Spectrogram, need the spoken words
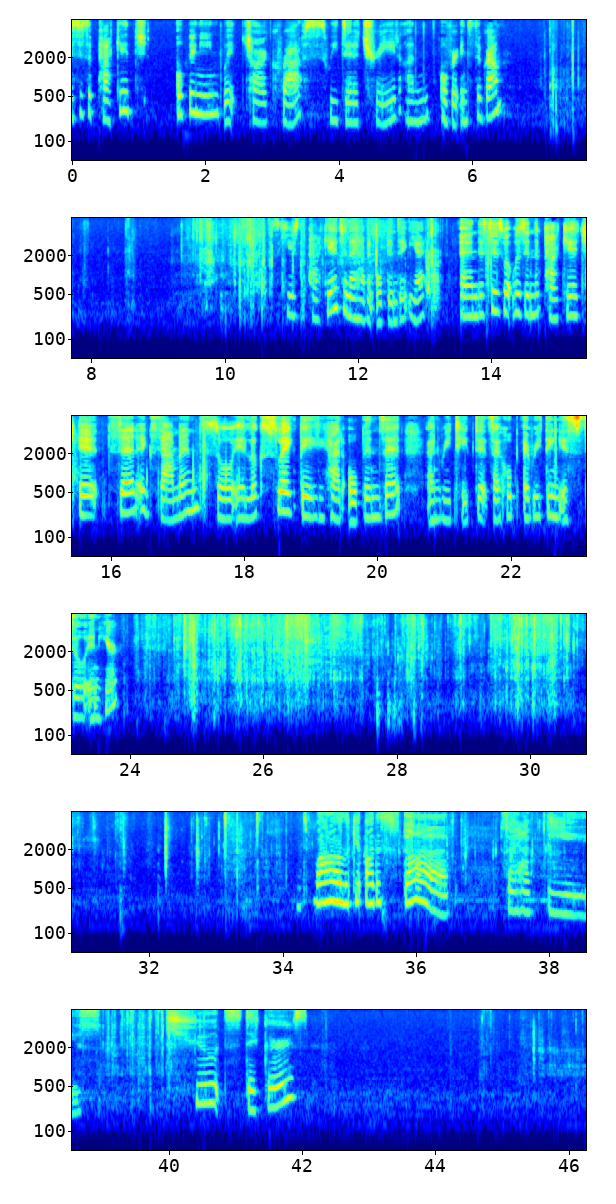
This is a package opening with Charcrafts. We did a trade on over Instagram. So here's the package and I haven't opened it yet. And this is what was in the package. It said examined, so it looks like they had opened it and retaped it. So I hope everything is still in here. Wow, look at all the stuff. So I have these cute stickers.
